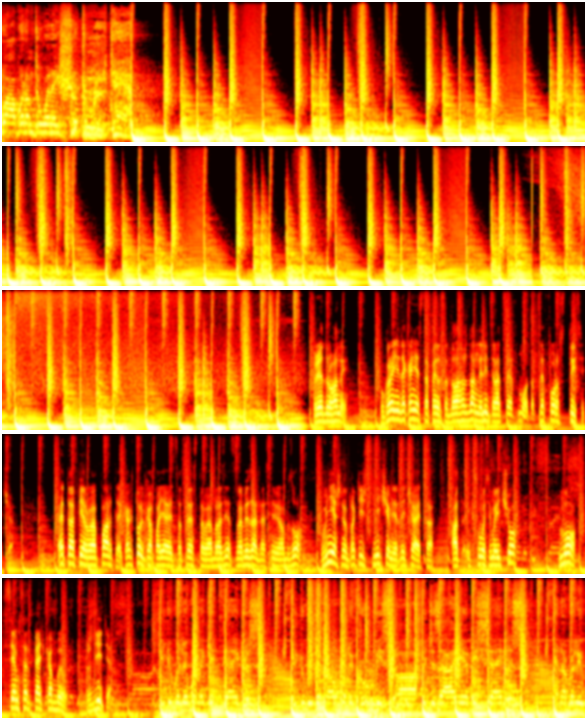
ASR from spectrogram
hard, what I'm doing ain't shit me. Damn. Привет, друганы! В Украине наконец-то появился долгожданный литр от CF Moto, C-Force 1000. Это первая партия. Как только появится тестовый образец, мы обязательно снимем обзор. Внешне он практически ничем не отличается от X8 HO, но 75 кобыл. Ждите.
